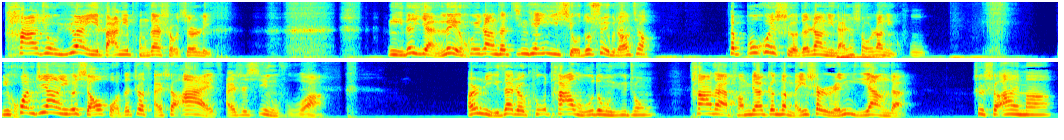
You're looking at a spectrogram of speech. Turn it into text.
他就愿意把你捧在手心里。你的眼泪会让他今天一宿都睡不着觉，他不会舍得让你难受，让你哭。你换这样一个小伙子，这才是爱，才是幸福啊！而你在这哭，他无动于衷，他在旁边跟个没事人一样的，这是爱吗？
